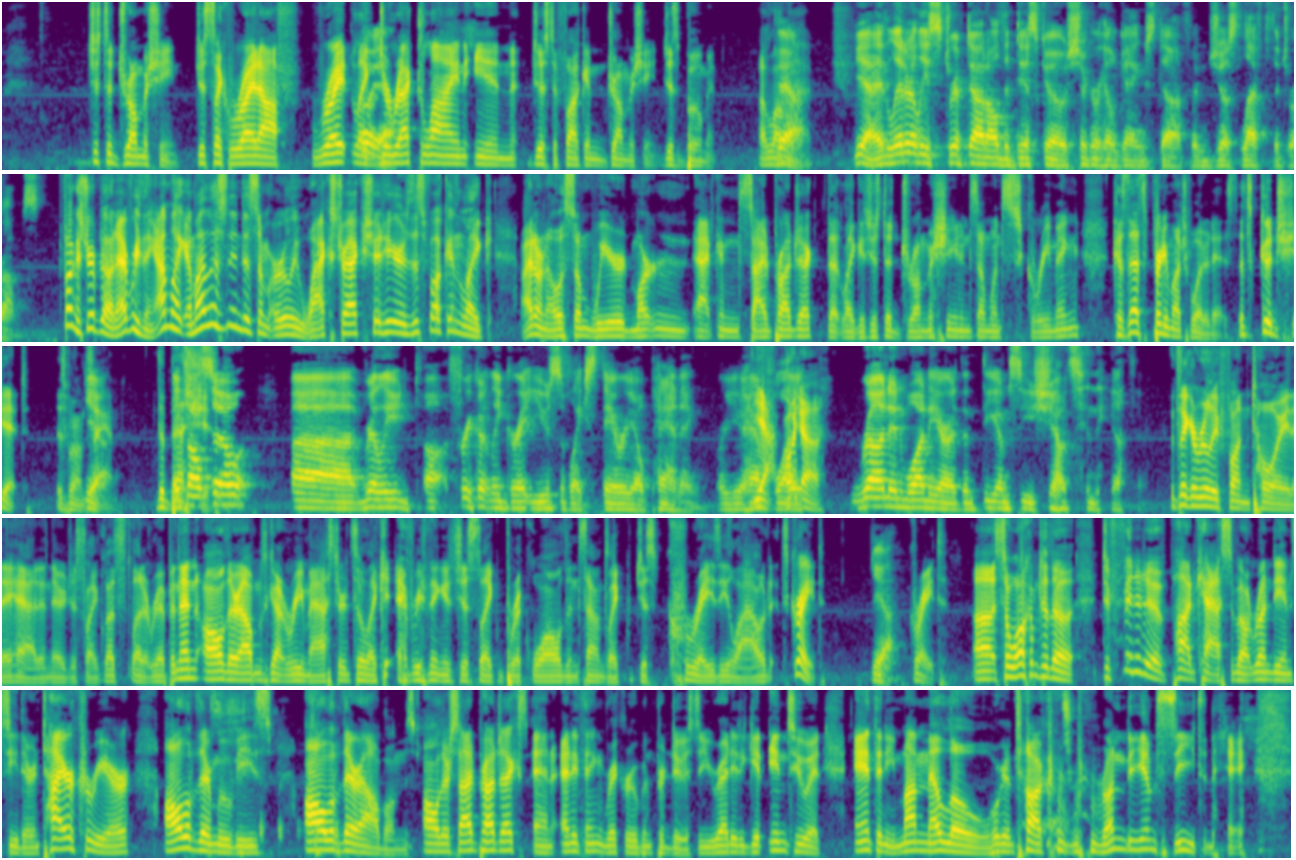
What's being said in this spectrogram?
just a drum machine, just like right off, right like Oh, yeah. direct line in just a fucking drum machine, just booming. I love Yeah. that. Yeah, it literally stripped out all the disco Sugar Hill Gang stuff and just left the drums. Fucking stripped out everything. I'm like, am I listening to some early Wax Trax shit here? Is this fucking like, I don't know, some weird Martin Atkins side project that like is just a drum machine and someone screaming? Because that's pretty much what it is. That's good shit, is what I'm Yeah. saying. The best it's shit. also uh, really uh, frequently great use of like stereo panning, where you have Yeah. like oh yeah. run in one ear, then DMC shouts in the other. It's like a really fun toy they had, and they're just like, let's let it rip. And then all their albums got remastered, so like everything is just like brick walled and sounds like just crazy loud. It's great. Yeah, Great. Uh, so, welcome to the definitive podcast about Run DMC, their entire career, all of their movies, all of their albums, all their side projects, and anything Rick Rubin produced. Are you ready to get into it? Anthony Mamello, we're going to talk Run DMC today.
